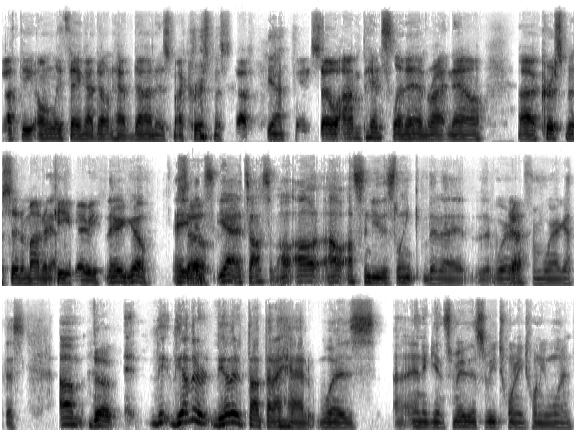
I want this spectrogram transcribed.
about the only thing I don't have done is my Christmas stuff. Yeah, and so I'm penciling in right now, uh, Christmas in a minor yeah. key, baby. There you go. Hey, so, it's, yeah, it's awesome. I'll, I'll I'll send you this link that I that where yeah. from where I got this. Um, the, the the other the other thought that I had was, uh, and again, so maybe this will be 2021,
